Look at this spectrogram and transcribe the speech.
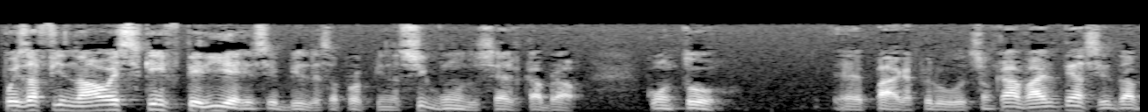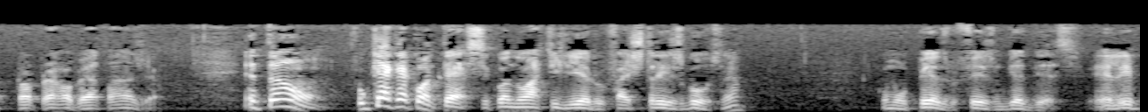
pois afinal, esse, quem teria recebido essa propina, segundo o Sérgio Cabral, contou, é, paga pelo Hudson Carvalho, tenha sido a própria Roberta Rangel. Então, o que é que acontece quando um artilheiro faz três gols, né? Como o Pedro fez um dia desse. Ele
